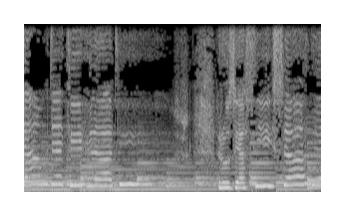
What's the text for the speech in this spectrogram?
Tam, kde ty hľadíš, rozjasní sa nebo.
